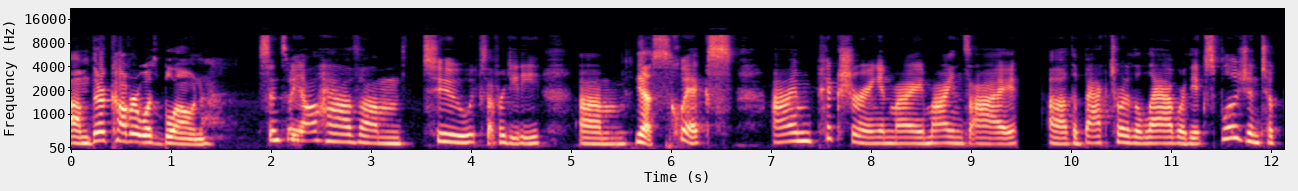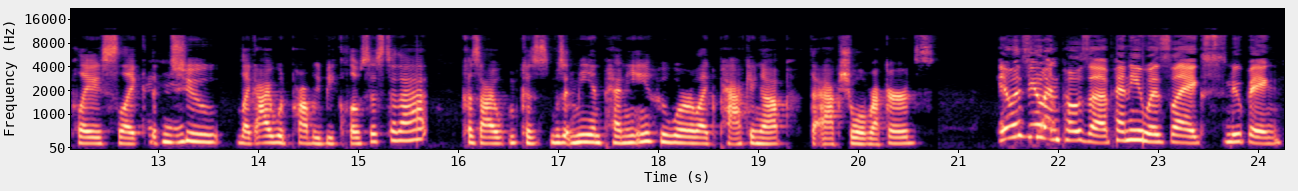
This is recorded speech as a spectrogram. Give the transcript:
Um, their cover was blown. Since we all have um two, except for Dee Dee, um, Yes. quicks, I'm picturing in my mind's eye uh, the back door of the lab where the explosion took place. Like the Mhm. two, like I would probably be closest to that because I because was it me and Penny who were like packing up the actual records? It was you and Posa. Penny was like snooping.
